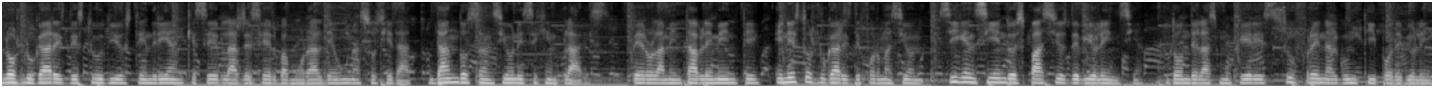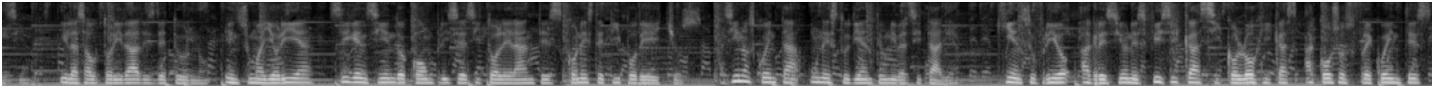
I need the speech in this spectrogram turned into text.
Los lugares de estudios tendrían que ser la reserva moral de una sociedad, dando sanciones ejemplares. Pero lamentablemente, en estos lugares de formación siguen siendo espacios de violencia, donde las mujeres sufren algún tipo de violencia. Y las autoridades de turno, en su mayoría, siguen siendo cómplices y tolerantes con este tipo de hechos. Así nos cuenta una estudiante universitaria, quien sufrió agresiones físicas, psicológicas, acosos frecuentes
